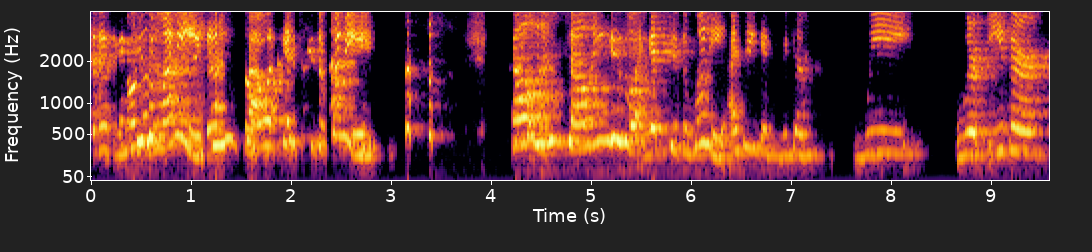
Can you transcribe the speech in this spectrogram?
and it gets you the money. that's what gets you the money selling is what gets you the money. I think it's because we we're either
